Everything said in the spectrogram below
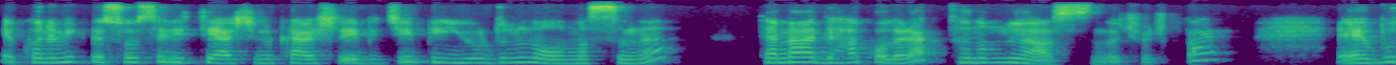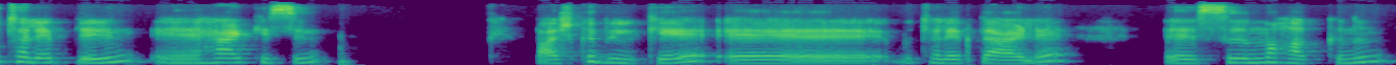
ekonomik ve sosyal ihtiyaçlarını karşılayabileceği bir yurdunun olmasını temel bir hak olarak tanımlıyor aslında çocuklar. E, bu taleplerin e, herkesin başka bir ülkeye e, bu taleplerle e, sığınma hakkının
